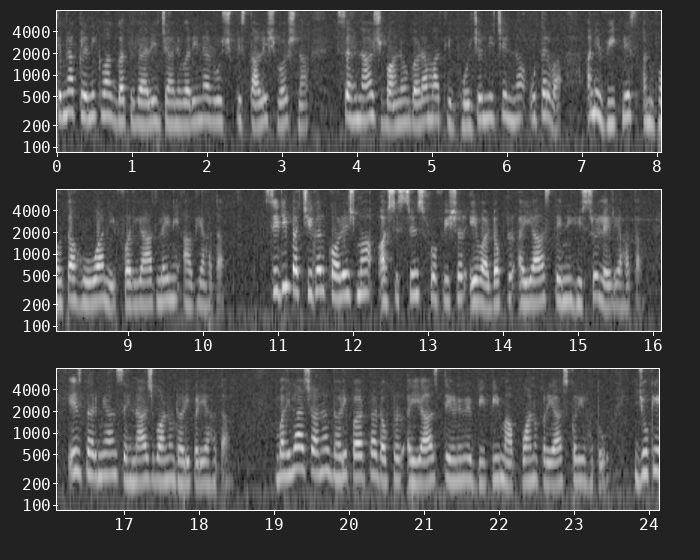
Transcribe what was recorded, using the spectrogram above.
તેમના ક્લિનિકમાં ગત વહેલી જાન્યુઆરીના રોજ પિસ્તાલીસ વર્ષના શહેનાજ બાનો ગળામાંથી ભોજન નીચે ન ઉતરવા અને વીકનેસ અનુભવતા હોવાની ફરિયાદ લઈને આવ્યા હતા. સીડી પચ્ચીગર કોલેજમાં આસિસ્ટન્ટ પ્રોફેસર એવા ડૉક્ટર અયાઝ તેમની હિસ્ટ્રી લઈ રહ્યા હતા. એ જ દરમિયાન શહેનાજ બાનો ઢળી પડ્યા હતા. મહિલા અચાનક ઢળી પડતા ડૉક્ટર અયાઝ તેણીએ બીપી માપવાનો પ્રયાસ કર્યો હતો. જો કે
